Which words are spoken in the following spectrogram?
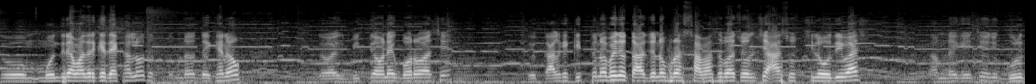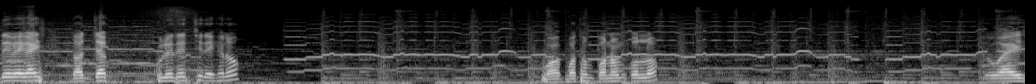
তো মন্দির আমাদেরকে দেখাল, তো তোমরা দেখে নাও। তো ভিতরে অনেক বড় আছে। তো কালকে কীর্তন হবে, তো তার জন্য পুরো সাফা সাফা চলছে। আজ হচ্ছিল অধিবাস। আমরা গেছি, ওই যে গুরুদেবে গাইস দরজা খুলে দিচ্ছি, দেখে নাও। প্রথম প্রণাম করল। তো গাইস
